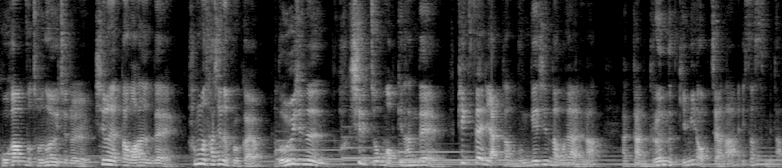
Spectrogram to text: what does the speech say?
고감도 저노이즈를 실현했다고 하는데 한번 사진을 볼까요? 노이즈는 확실히 조금 없긴 한데 픽셀이 약간 뭉개진다고 해야 되나? 약간 그런 느낌이 없지 않아 있었습니다.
